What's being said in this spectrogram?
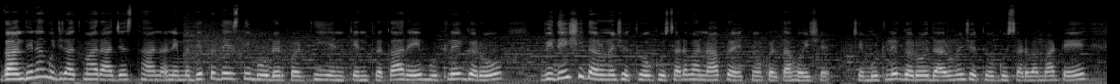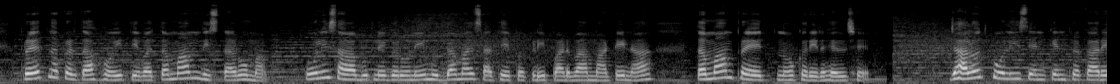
ગાંધીના ગુજરાતમાં રાજસ્થાન અને મધ્યપ્રદેશની બોર્ડર પરથી એનકેન પ્રકારે બુટલેગરો વિદેશી દારૂનો જથ્થો ઘુસાડવાના પ્રયત્નો કરતા હોય છે. જે બુટલેગરો દારૂનો જથ્થો ઘુસાડવા માટે પ્રયત્ન કરતા હોય તેવા તમામ વિસ્તારોમાં પોલીસ આવા બુટલેગરોને મુદ્દામાલ સાથે પકડી પાડવા માટેના તમામ પ્રયત્નો કરી રહેલ છે. ઝાલોદ પોલીસ એનકેન પ્રકારે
